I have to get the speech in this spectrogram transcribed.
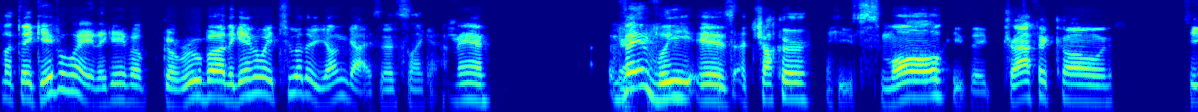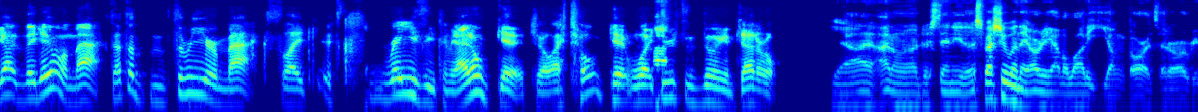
But they gave away, they gave up Garuba, they gave away two other young guys. And it's like, man, yeah. VanVleet is a chucker. He's small, he's a traffic cone. He got they gave him a max. That's a three year max. Like it's crazy to me. I don't get it, Joe. I don't get what uh, Houston's doing in general. Yeah, I, I, don't understand either, especially when they already have a lot of young guards that are already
